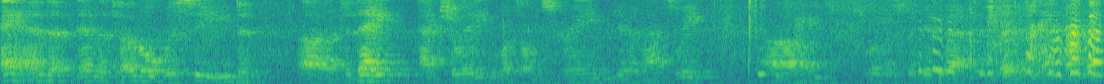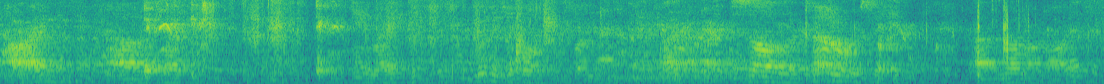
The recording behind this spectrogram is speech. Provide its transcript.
And then the total received uh, to date, actually, what's on the screen given last week, uh, we'll just forget that. All right. Uh, anyway, just look at your bulletin program. So the total received, uh, no, no, no, it's,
